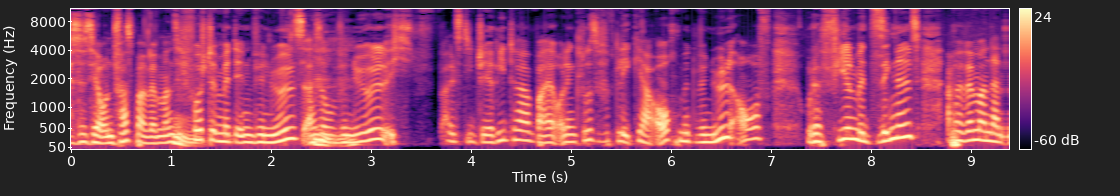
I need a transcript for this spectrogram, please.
Es ist ja unfassbar, wenn man sich vorstellt mit den Vinyls, also Vinyl, ich als DJ Rita bei All Inclusive lege ja auch mit Vinyl auf oder viel mit Singles, aber wenn man dann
